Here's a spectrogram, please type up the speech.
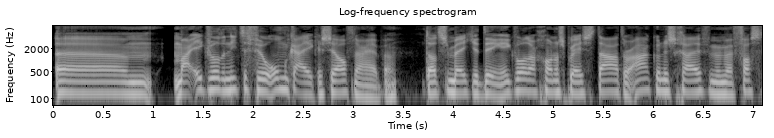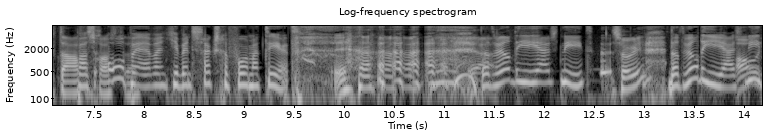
Ehm, maar ik wil er niet te veel omkijken zelf naar hebben. Dat is een beetje het ding. Ik wil daar gewoon als presentator aan kunnen schuiven met mijn vaste Pas tafelgasten. op, hè, want je bent straks geformateerd. Dat wilde je juist niet. Sorry? Dat wilde je juist Oh, niet.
